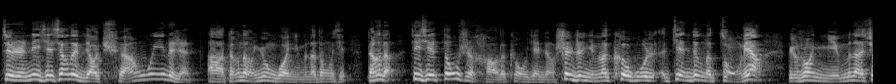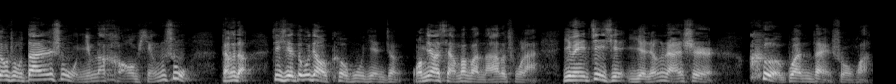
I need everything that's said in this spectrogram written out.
就是那些相对比较权威的人啊等等用过你们的东西等等，这些都是好的客户见证。甚至你们的客户见证的总量，比如说你们的销售单数、你们的好评数等等，这些都叫客户见证。我们要想办法拿得出来，因为这些也仍然是客观在说话。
